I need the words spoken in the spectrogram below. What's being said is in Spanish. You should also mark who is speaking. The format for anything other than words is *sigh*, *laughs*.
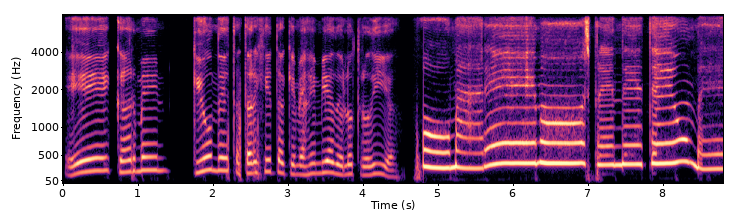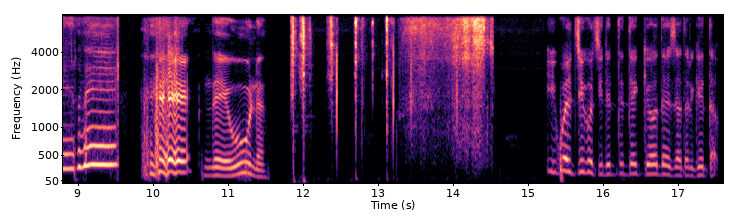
Speaker 1: Eh, Carmen, ¿qué onda esta tarjeta que me has enviado el otro día?
Speaker 2: Fumaremos, prendete un verde. *laughs*
Speaker 1: De una. Igual chicos, sin entender qué onda esa tarjeta.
